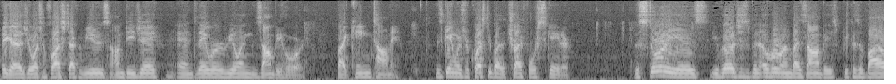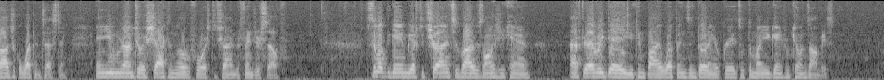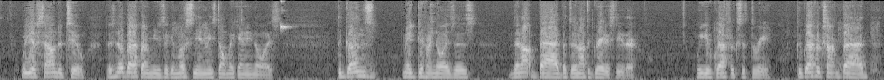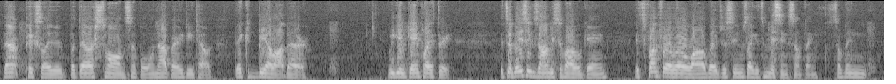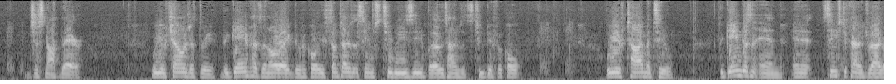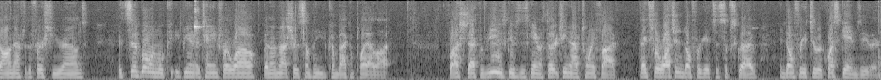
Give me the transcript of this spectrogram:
Hey guys, you're watching Flash Stack Reviews. I'm DJ, and today we're reviewing Zombie Horde by King Tommy. This game was requested by the Triforce Skater. The story is your village has been overrun by zombies because of biological weapon testing, and you run to a shack in the middle of a forest to try and defend yourself. To sum up the game, you have to try and survive as long as you can. After every day, you can buy weapons and building upgrades with the money you gain from killing zombies. We give sound to 2. There's no background music and most of the enemies don't make any noise. The guns make different noises. They're not bad, but they're not the greatest either. We give graphics a 3. The graphics aren't bad, they aren't pixelated, but they are small and simple and not very detailed. They could be a lot better. We give gameplay a 3. It's a basic zombie survival game. It's fun for a little while, but it just seems like it's missing something. Something just not there. We give challenge a 3. The game has an alright difficulty. Sometimes it seems too easy, but other times it's too difficult. We give time a 2. The game doesn't end, and it seems to kind of drag on after the first few rounds. It's simple and will keep you entertained for a while, but I'm not sure it's something you'd come back and play a lot. Flash Stack Reviews gives this game a 13 out of 25. Thanks for watching, and don't forget to subscribe, and don't forget to request games either.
